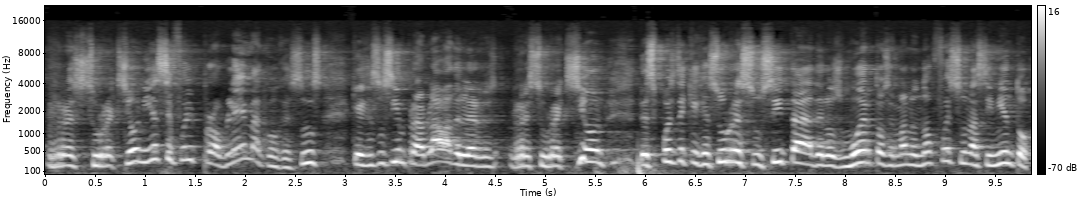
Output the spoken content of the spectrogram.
resurrección y ese fue el problema con Jesús, que Jesús siempre hablaba de la resurrección. Después de que Jesús resucita de los muertos, hermanos, no fue su nacimiento,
